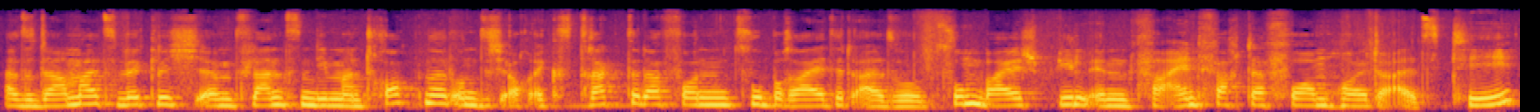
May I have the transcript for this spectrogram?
Also damals wirklich ähm, Pflanzen, die man trocknet und sich auch Extrakte davon zubereitet. Also zum Beispiel in vereinfachter Form heute als Tee.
